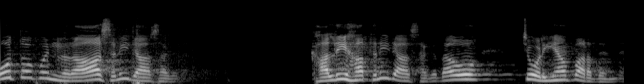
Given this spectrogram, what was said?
ਉਹ ਤੋਂ ਕੋਈ ਨਿਰਾਸ਼ ਨਹੀਂ ਜਾ ਸਕਦਾ। ਖਾਲੀ ਹੱਥ ਨਹੀਂ ਜਾ ਸਕਦਾ, ਉਹ ਝੋਲੀਆਂ ਭਰ ਦਿੰਦਾ।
